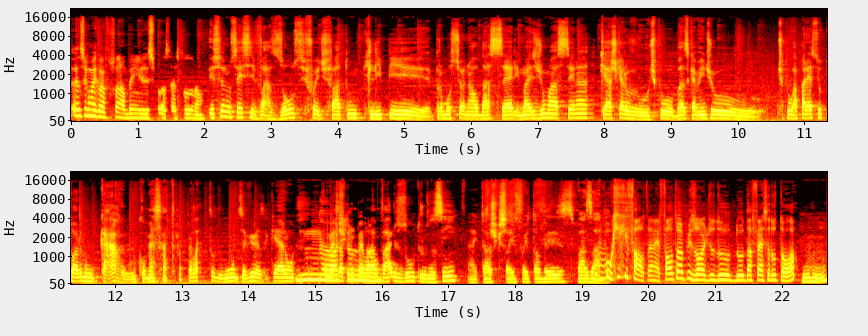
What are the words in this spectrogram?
Eu não sei como é que vai funcionar bem esse processo todo, não. Isso eu não sei se vazou, se foi de fato um clipe promocional da série, mas de uma cena que acho que era o, tipo, basicamente o Tipo, aparece o Thor num carro e começa a atropelar todo mundo. Você viu? Que era um. Não, começa a atropelar vários outros, assim. Ah, então acho que isso aí foi talvez vazado. O que que falta, né? Falta o episódio do, do da festa do Thor. Uhum.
